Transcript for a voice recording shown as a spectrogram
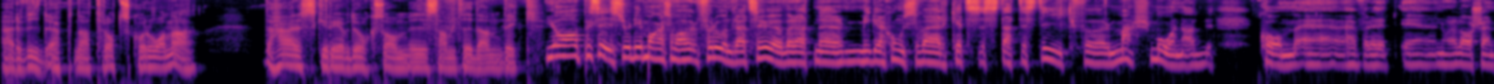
är vidöppna trots corona. Det här skrev du också om i samtiden, Dick. Ja, precis. Och det är många som har förundrat sig över att när Migrationsverkets statistik för mars månad kom eh, här för ett, eh, några dagar sedan,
